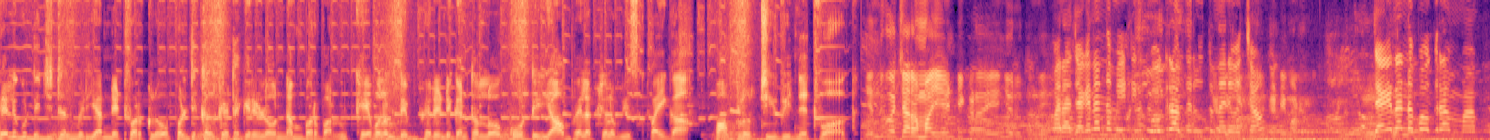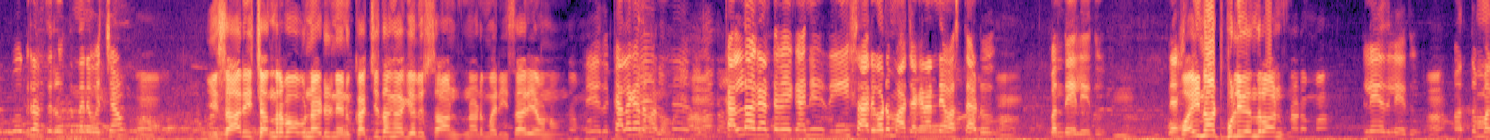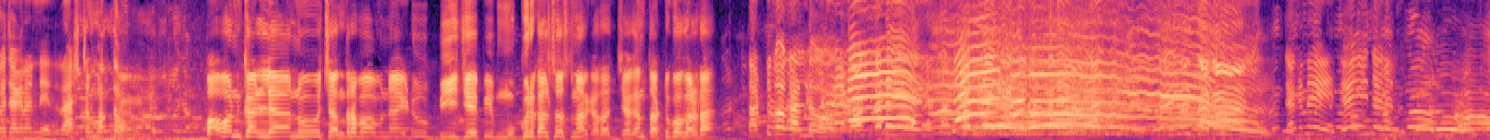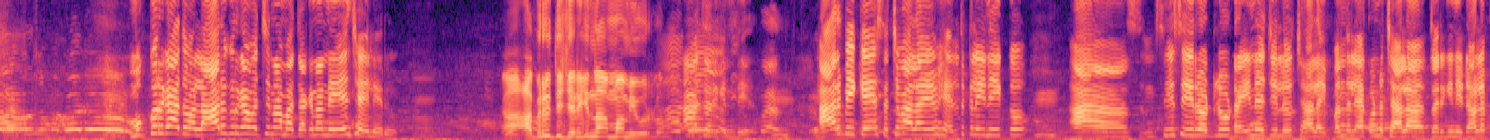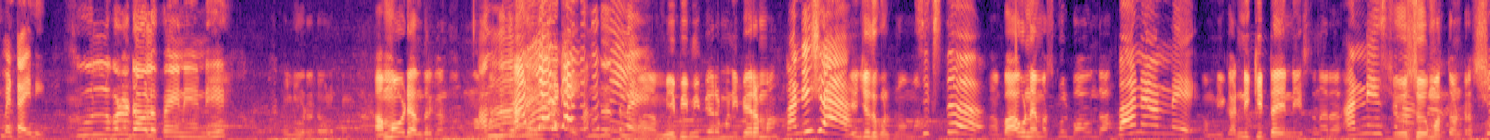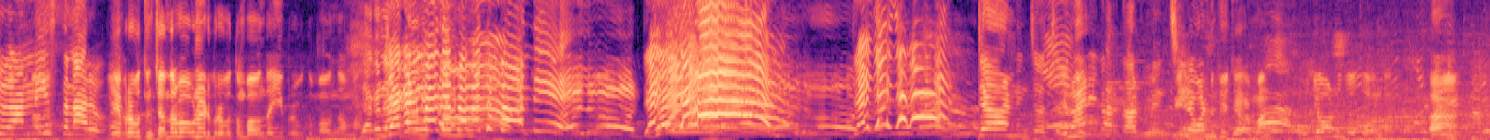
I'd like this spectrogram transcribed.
Telugu digital media నెట్వర్క్లో political కేటగిరీలో number one కేవలం డెబ్బై రెండు గంటల్లో కోటి యాభై లక్షల వ్యూస్ పైగా పాపులర్ టీవీ నెట్వర్క్. ఎందుకు వచ్చారమ్మా? ఏంటి ఇక్కడ? ఏం జరుగుతుంది? మన జగనన్న మీటింగ్ ప్రోగ్రామ్ జరుగుతుందని వచ్చాం. జగనన్న ప్రోగ్రామ్ మా ప్రోగ్రామ్ జరుగుతుందని వచ్చాం. ఈసారి చంద్రబాబు నాయుడు నేను ఖచ్చితంగా గెలుస్తా అంటున్నాడు. మరి ఈసారి ఏమైనా ఉందా? లేదు కలగన మనం. కల్లో గంటవే కానీ ఈసారి కూడా మా జగనన్నే వస్తాడు. ఇబ్బందే లేదు. వై నాట్ పులివెందులు అంటున్నాడమ్మా? లేదు లేదు? మొత్తం మా జగనన్నే రాష్ట్రం మొత్తం. పవన్ కళ్యాణ్ చంద్రబాబు నాయుడు బీజేపీ ముగ్గురు కలిసి వస్తున్నారు కదా జగన్ తట్టుకోగలడా? తట్టుకోగలడు. జగనే జగన్. ముగ్గురు కాదు వాళ్ళు ఆరుగురుగా వచ్చినా మా జగనన్న ఏం చేయలేరు. అభివృద్ధి జరిగిందా అమ్మా మీ ఊర్లో? ఆ, జరిగింది. ఆర్బీకే సచివాలయం హెల్త్ క్లినిక్ ఆ సీసీ రోడ్లు డ్రైనేజీలు చాలా ఇబ్బంది లేకుండా చాలా జరిగినాయి డెవలప్మెంట్ అయినాయి. స్కూళ్ళు కూడా డెవలప్ అయినాయండి. అమ్మఒడి అందరికి అందుతుందా అందరికీ. మీ పేరమ్మా నీ పేరమ్మా? మనీషా. ఏం చదువుకుంటున్నావు అమ్మా సిక్స్త్. ఆ, బాగున్నాయమ్మా స్కూల్ బాగుందా? బానే ఉంది. ఆ, మీకు అన్ని కిట్ ఎన్ని ఇస్తున్నారా? అన్ని షూస్ మొత్తం డ్రెస్ అన్ని ఇస్తున్నారు? ఏ ప్రభుత్వం? చంద్రబాబు నాయుడు ప్రభుత్వం బాగుందా? ఈ ప్రభుత్వం బాగుందా అమ్మా! విజయవాడ నుంచి వచ్చారమ్మా? విజయవాడ నుంచి వచ్చారంట.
